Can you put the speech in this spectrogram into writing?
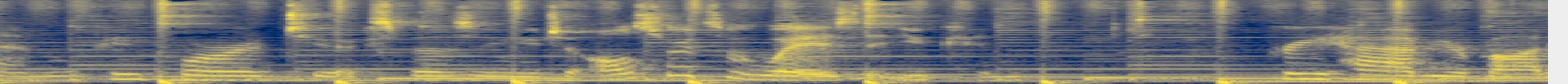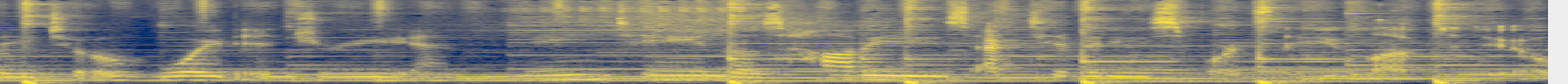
am looking forward to exposing you to all sorts of ways that you can prehab your body to avoid injury and maintain those hobbies, activities, sports that you love to do.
